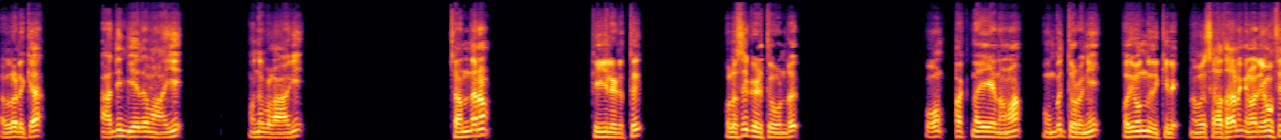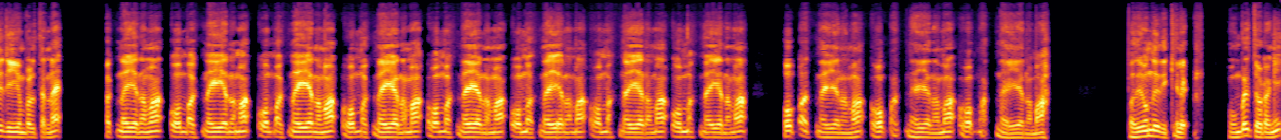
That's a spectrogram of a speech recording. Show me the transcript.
വെള്ളം എടുക്കുക. ആദ്യം ഭേദമായി ഒന്ന് വിളാകി ചന്ദനം തീയിലെടുത്ത് തുളസി കെടുത്തുകൊണ്ട് ഓം അഗ്നയെ നമ മുമ്പ് തുടങ്ങി പതിമൂന്ന് ദിക്കിൽ നമ്മൾ സാധാരണ ഗണോദ്യമസ് ചെയ്യുമ്പോൾ തന്നെ അഗ്നയ നമ ഓം അഗ്നയ നമ ഓം അഗ്നയ നമ ഓം അഗ്നയ നമ ഓം അഗ്നയ നമ ഓം അഗ്നയ നമ ഓം അഗ്നയ നമ ഓം അഗ്നയ നമ ഓം അഗ്നയ നമ ഓം അഗ്നയ നമ ഓം അഗ്നയ നമ പതിമൂന്ന് ദിക്കിൽ മുമ്പിൽ തുടങ്ങി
